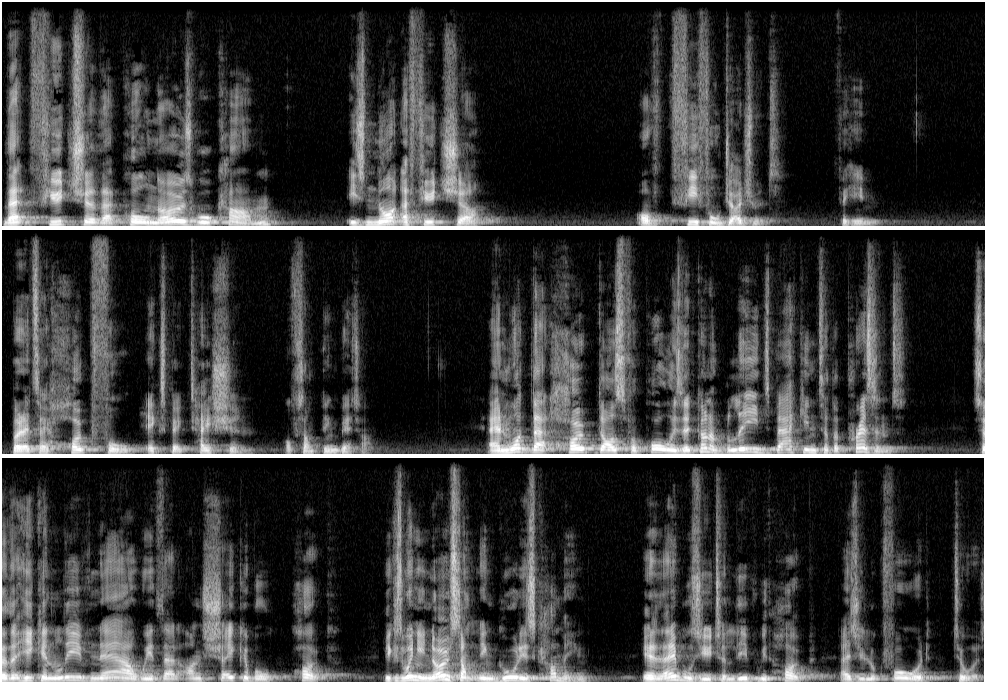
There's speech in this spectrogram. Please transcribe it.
That future that Paul knows will come is not a future of fearful judgment for him, but it's a hopeful expectation of something better. And what that hope does for Paul is it kind of bleeds back into the present so that he can live now with that unshakable hope. Because when you know something good is coming, it enables you to live with hope as you look forward to it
